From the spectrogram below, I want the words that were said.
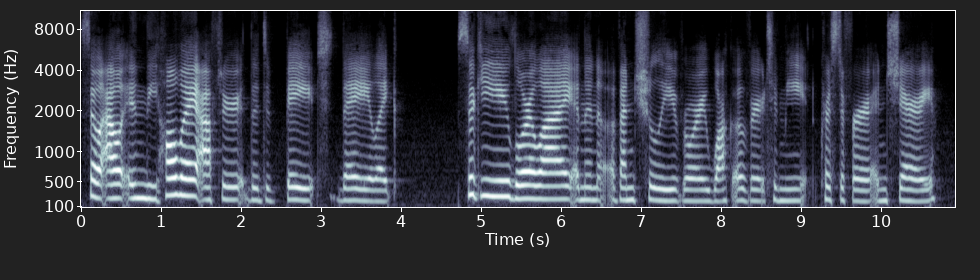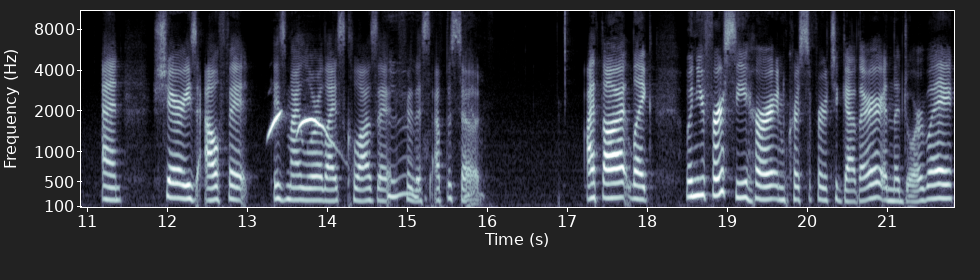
So out in the hallway after the debate, they like Sookie, Lorelai, and then eventually Rory walk over to meet Christopher and Sherry. And Sherry's outfit is my Lorelai's closet for this episode. I thought like when you first see her and Christopher together in the doorway,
